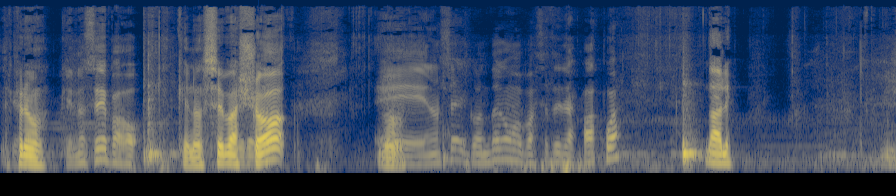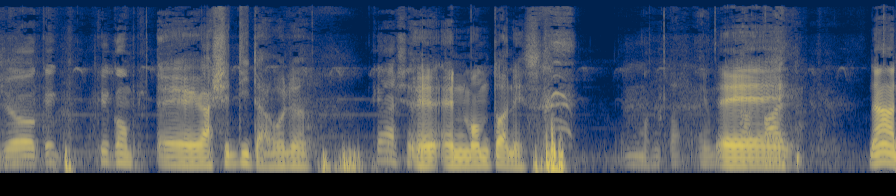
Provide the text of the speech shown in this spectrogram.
Esperemos Que no sepas vos. que no sepa yo. No. Eh, no sé, contá cómo pasaste las Pascuas. Dale. Y yo, ¿qué, qué compro? Eh, galletitas, boludo. ¿Qué hay En, en montones. Un montón. En Eh, nada,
